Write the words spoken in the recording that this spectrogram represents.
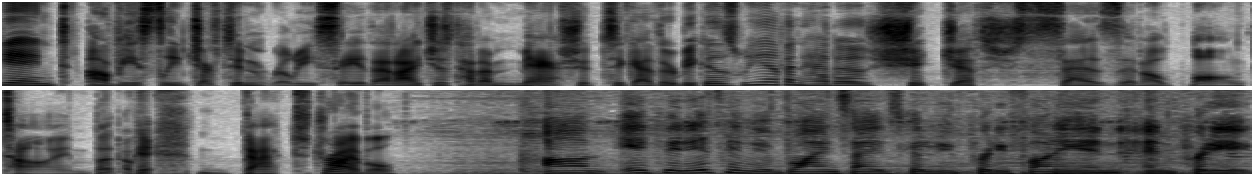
And obviously, Jeff didn't really say that. I just had to mash it together because we haven't had a shit Jeff says in a long time. But okay, back to Tribal. Um, if it is going to be a blind side, it's going to be pretty funny and, and pretty,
